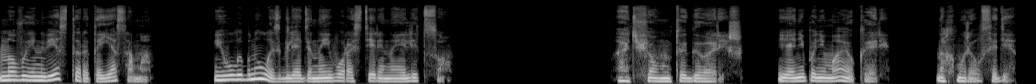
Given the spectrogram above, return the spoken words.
«Новый инвестор — это я сама». И улыбнулась, глядя на его растерянное лицо. «О чем ты говоришь? Я не понимаю, Кэрри», — нахмурился дед.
